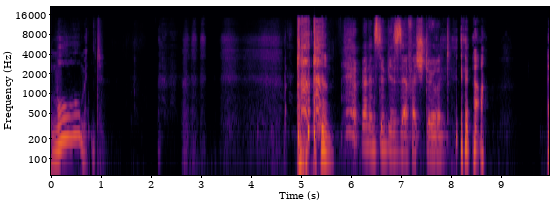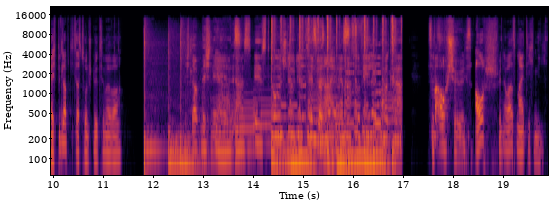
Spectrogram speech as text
Moment. Ren and Stimpy ist sehr verstörend. ja. Ich glaube nicht, dass Tonstuhlzimmer war. Ich glaube nicht. Nee, Ja, nee, das das ist was anderes. Er macht so viele Podcasts. ist aber auch schön. Ist auch schön, aber das meinte ich nicht.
